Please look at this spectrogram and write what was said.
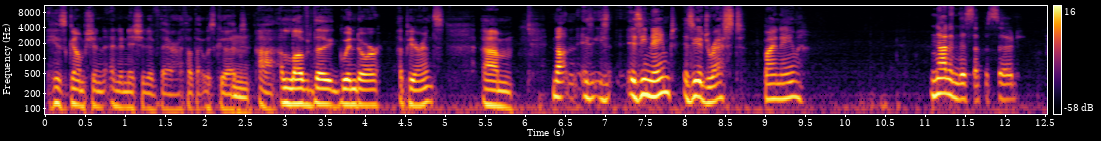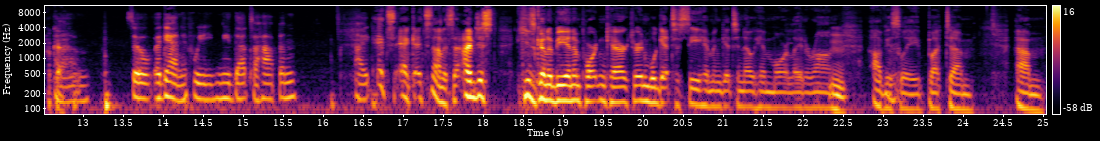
his gumption and initiative there. I thought that was good. Uh, I loved the Gwindor appearance. Um, not is, is, is he named? Is he addressed by name? Not in this episode. Okay. Um, so again, if we need that to happen, I It's it's not a. I'm just he's going to be an important character, and we'll get to see him and get to know him more later on, obviously. But um, um,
